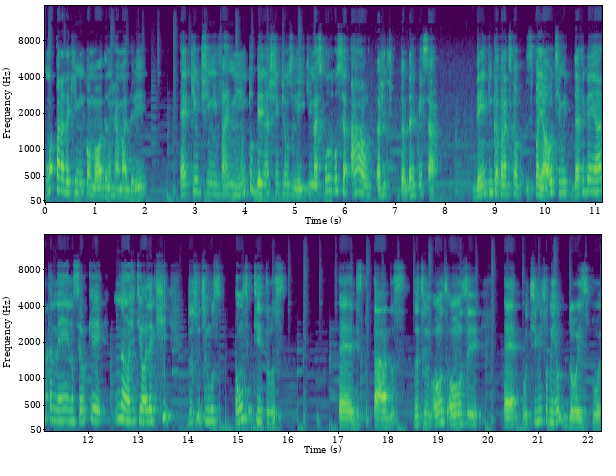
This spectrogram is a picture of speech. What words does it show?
uma parada que me incomoda no Real Madrid é que o time vai muito bem na Champions League, mas quando você. Ah, a gente deve pensar dentro do campeonato espanhol, o time deve ganhar também, não sei o quê. Não, a gente olha que dos últimos 11 títulos é, disputados, dos últimos 11, 11 é, o time só ganhou dois, pô.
